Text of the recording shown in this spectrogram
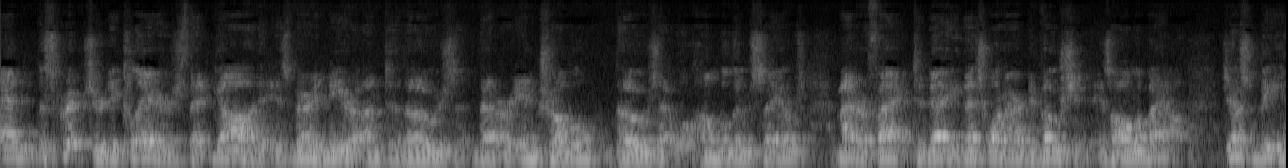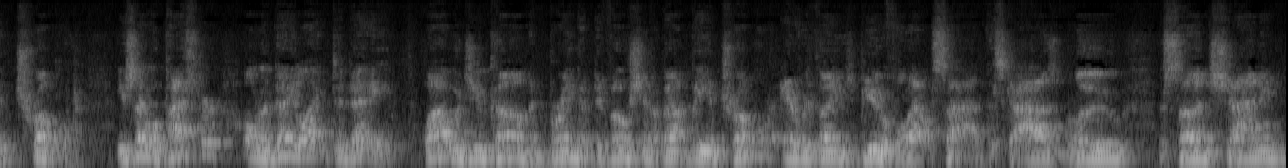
And the scripture declares that God is very near unto those that are in trouble, those that will humble themselves. Matter of fact, today, that's what our devotion is all about. Just being troubled. You say, well, Pastor, on a day like today, why would you come and bring a devotion about being troubled? Everything's beautiful outside. The sky's blue, the sun's shining,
